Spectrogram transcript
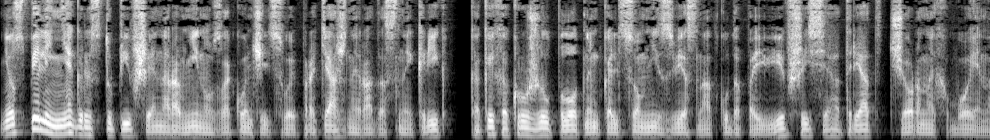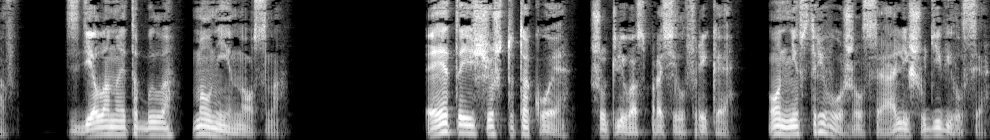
Не успели негры, ступившие на равнину, закончить свой протяжный радостный крик, как их окружил плотным кольцом неизвестно откуда появившийся отряд черных воинов. Сделано это было молниеносно. «Это еще что такое?» — шутливо спросил Фрике. Он не встревожился, а лишь удивился.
